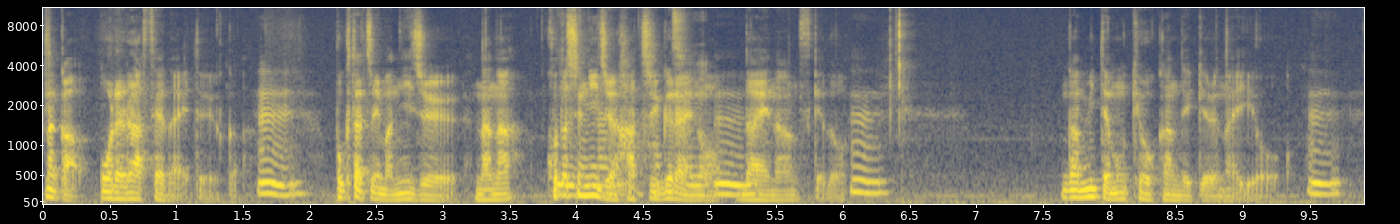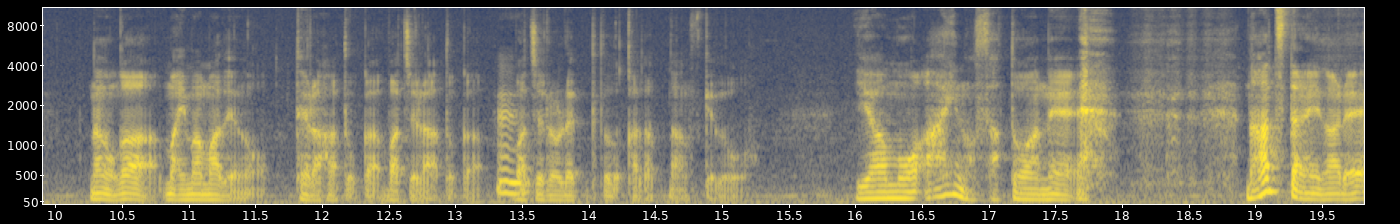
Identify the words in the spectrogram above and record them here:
なんか俺ら世代というか。うん。僕たち今27今年28ぐらいの代なんですけど、うん。が見ても共感できる内容。うんなのが、まあ、今までの「テラハ」とか「バチェラー」とか「うん。バチェロレッテ」とかだったんですけどいやもう愛の里はね なんつったらいいのあれ。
